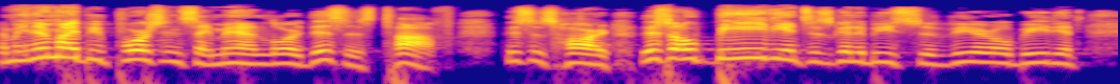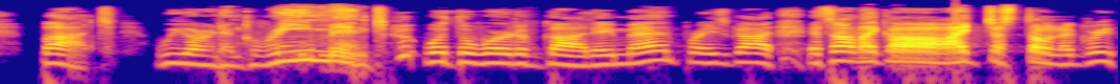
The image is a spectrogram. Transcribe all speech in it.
I mean, there might be portions say, man, Lord, this is tough. This is hard. This obedience is going to be severe obedience. But we are in agreement with the word of God. Amen. Praise God. It's not like, oh, I just don't agree.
